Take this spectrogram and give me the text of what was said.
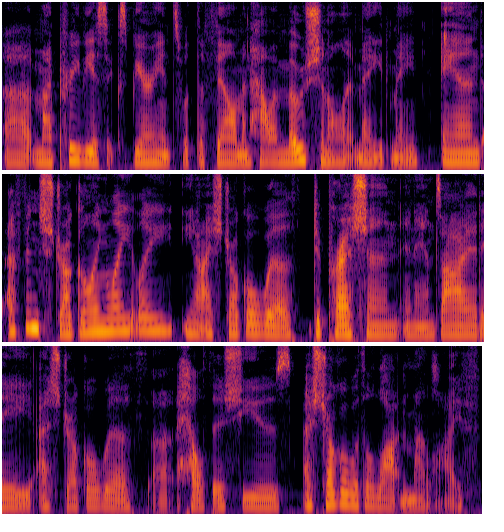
uh, my previous experience with the film and how emotional it made me. And I've been struggling lately. You know, I struggle with depression and anxiety. I struggle with uh, health issues. I struggle with a lot in my life.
